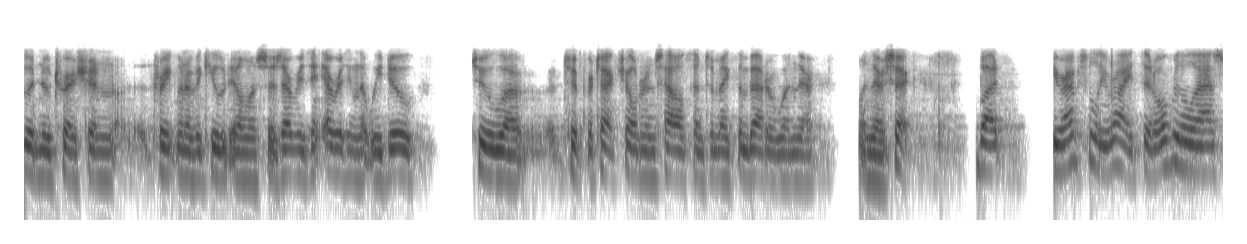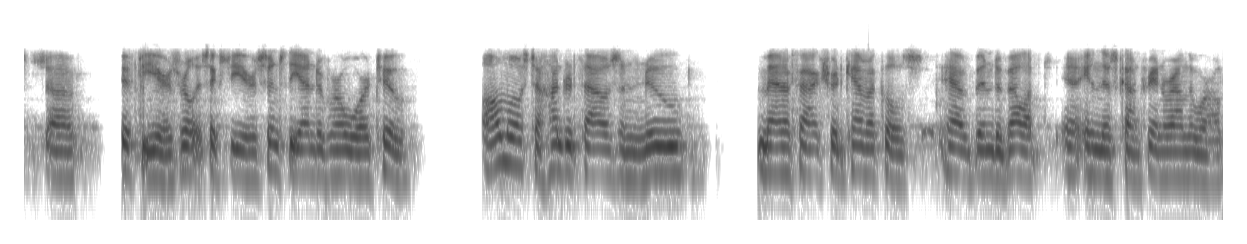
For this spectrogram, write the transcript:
good nutrition, treatment of acute illnesses, everything everything that we do to uh, to protect children's health and to make them better when they're when they're sick. But you're absolutely right that over the last uh, 50 years, really 60 years, since the end of World War II, almost 100,000 new manufactured chemicals have been developed in this country and around the world.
